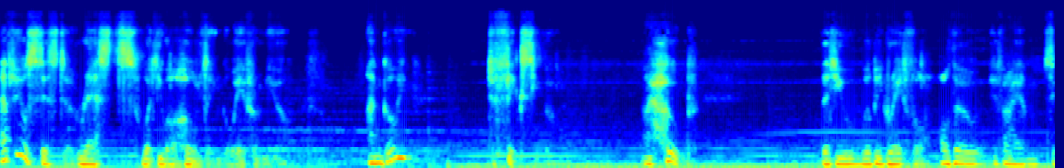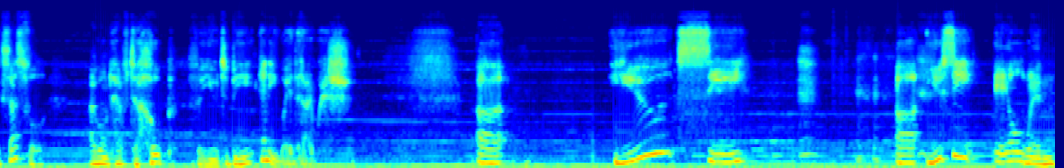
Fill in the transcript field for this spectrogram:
after your sister wrests what you are holding away from you, I'm going to fix you. I hope that you will be grateful, although if I am successful, I won't have to hope for you to be any way that I wish. Uh, you see, uh, you see Aelwyn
